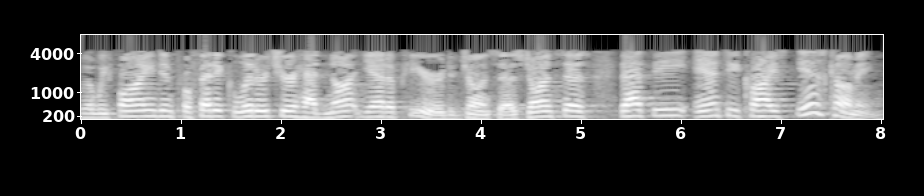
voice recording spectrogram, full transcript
that we find in prophetic literature had not yet appeared, John says. John says that the Antichrist is coming.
